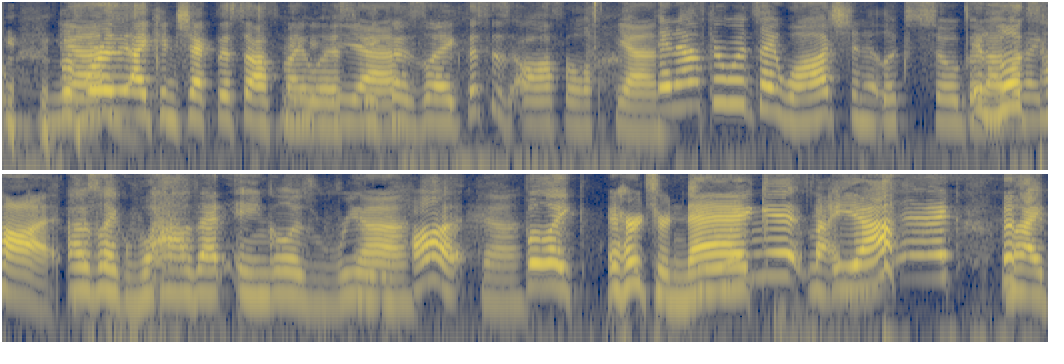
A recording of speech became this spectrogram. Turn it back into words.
do before Yeah. I can check this off my list? Yeah. Because like this is awful. Yeah. And afterwards, I watched and it looked so good. It I looks like- hot. I was like, wow, that angle is really Yeah. hot. Yeah. But like It hurts your neck. doing it, my Yeah. neck, my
